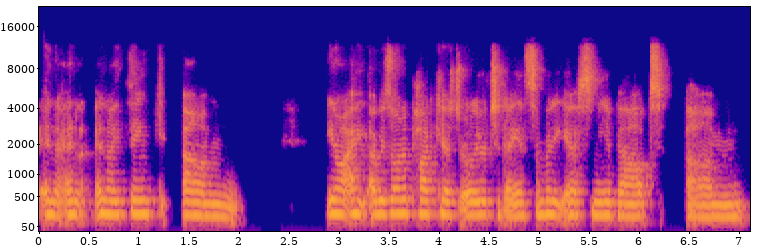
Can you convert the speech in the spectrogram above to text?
and, and, and I think, um, you know, I, I was on a podcast earlier today and somebody asked me about, um,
